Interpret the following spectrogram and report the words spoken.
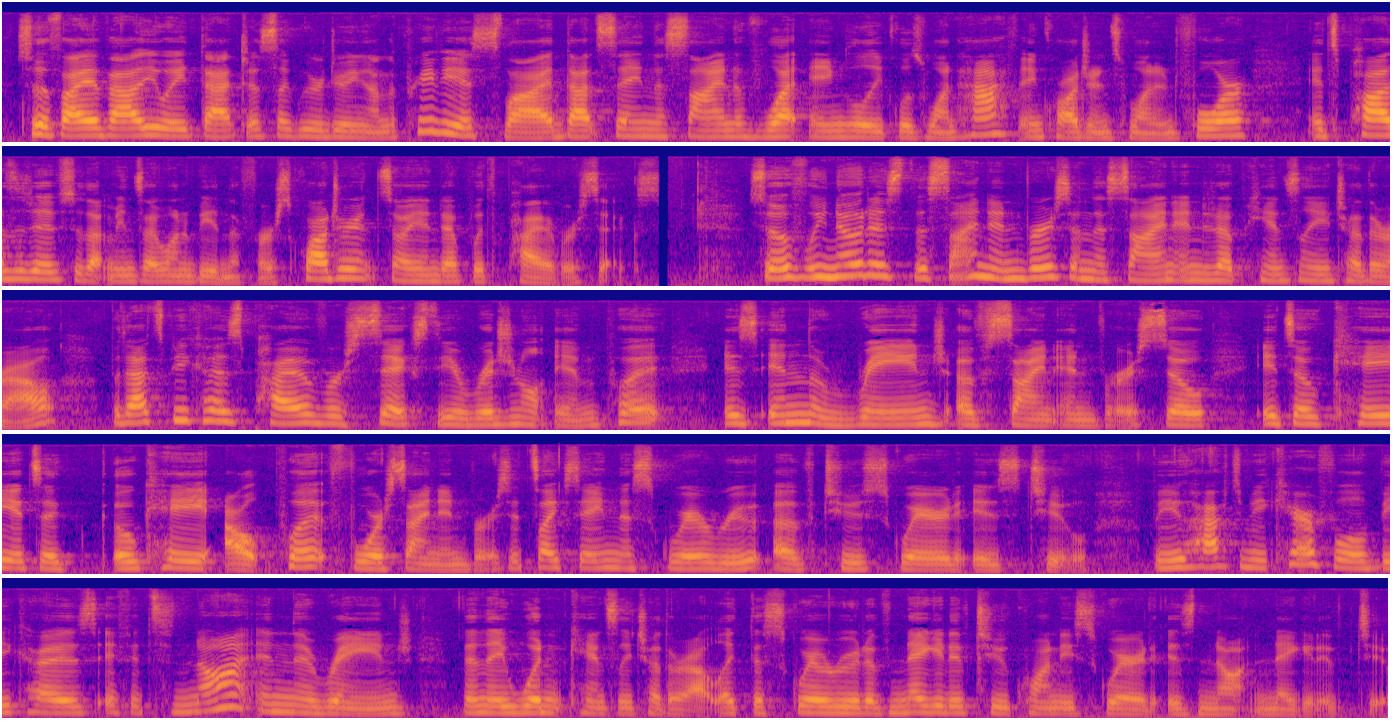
So if I evaluate that just like we were doing on the previous slide, that's saying the sine of what angle equals 1 half in quadrants 1 and 4. It's positive, so that means I want to be in the first quadrant, so I end up with pi over 6. So if we notice the sine inverse and the sine ended up canceling each other out, but that's because pi over 6, the original input, is in the range of sine inverse. So it's okay, it's a okay output for sine inverse. It's like saying the square root of 2 squared is 2. But you have to be careful because if it's not in the range, then they wouldn't cancel each other out. Like the square root of negative 2 quantity squared is not negative 2.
